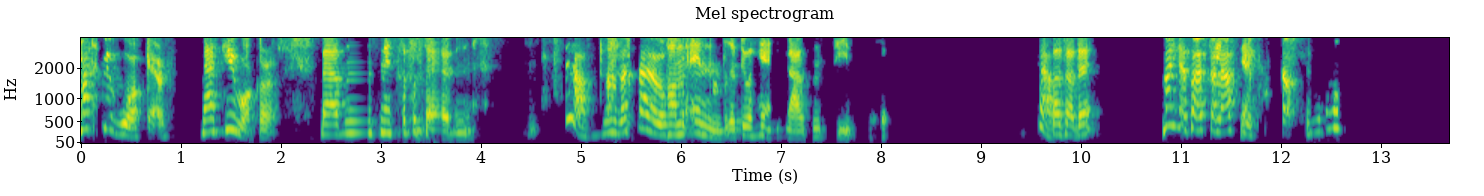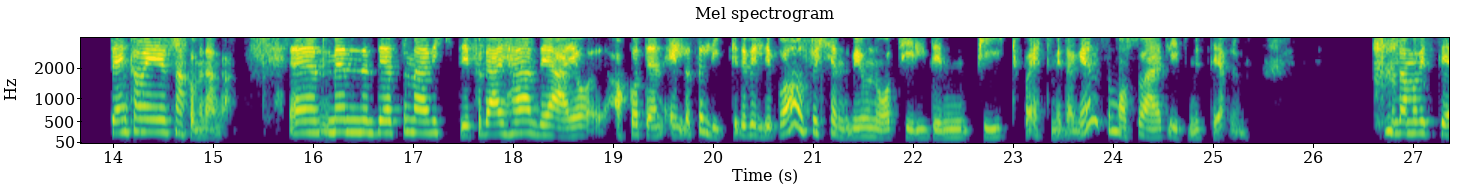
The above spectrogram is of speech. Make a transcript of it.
Matthew Walker. Matthew Walker. Verdensmester på søvn. Ja, men det er jo... Han endret jo hele verdens syn på søvn. Ja. Hva sa du? Nei, jeg sa jeg skal lese den i påska. Den kan vi snakke om en annen gang. Eh, men det som er viktig for deg her, det er jo akkurat den. Ellers så ligger det veldig bra. Og så kjenner vi jo nå til din peak på ettermiddagen, som også er et lite mysterium. Men da må vi se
